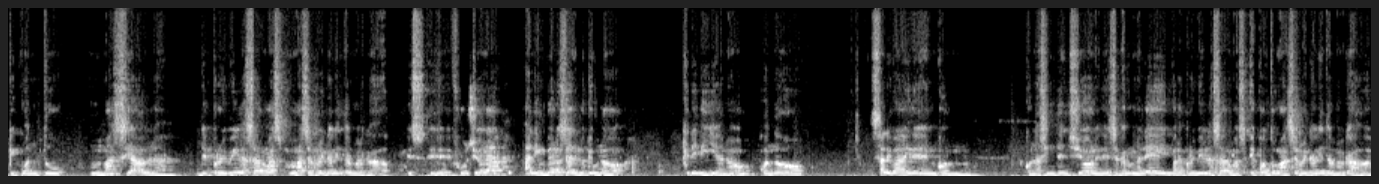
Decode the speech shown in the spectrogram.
que cuanto más se habla de prohibir las armas, más se recalienta el mercado. Eh, funciona a la inversa de lo que uno creería, ¿no? Cuando sale Biden con, las intenciones de sacar una ley para prohibir las armas, es cuanto más se recalienta el mercado.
